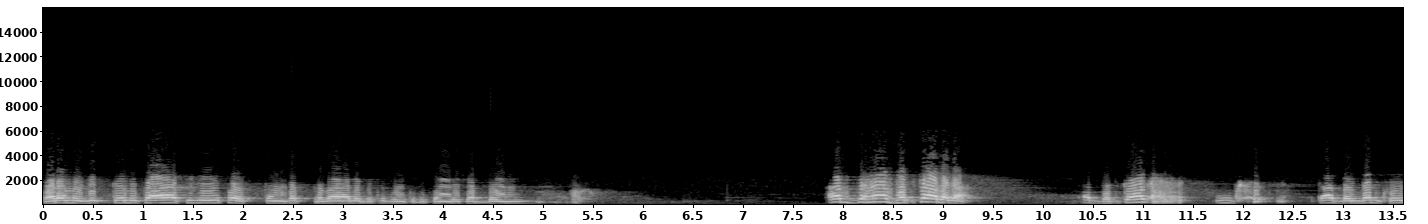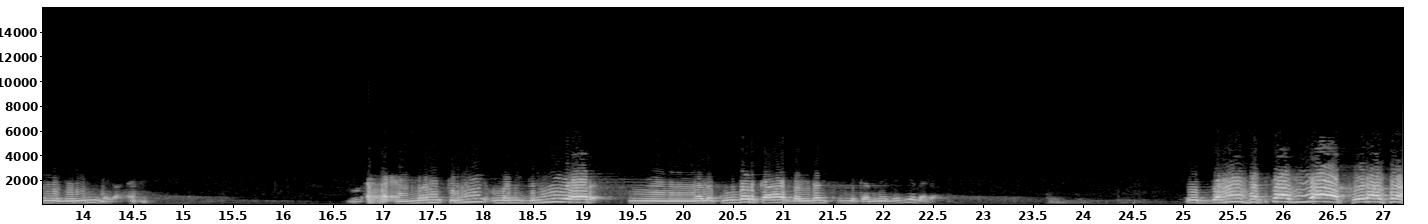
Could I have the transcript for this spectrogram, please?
परम विक्रमितातिवेप स्कंध प्रबाल विचंड शब्द अब जहाँ झटका लगा, अब झटका का बंधन खोलने के लिए नहीं लगा मणिग्री मणिग्री और नलकूबर का बंधन छिन्न करने के लिए लगा। तो जहाँ झटका दिया थोड़ा सा,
